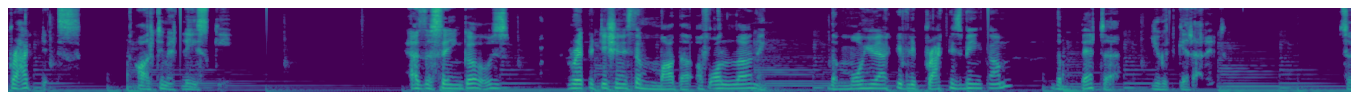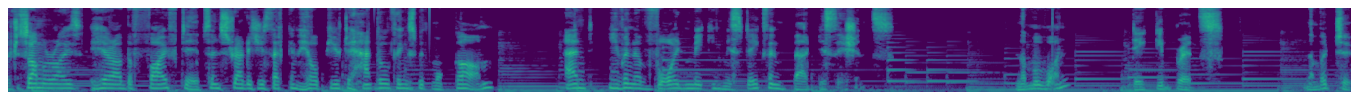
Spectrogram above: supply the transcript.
practice ultimately is key. As the saying goes, repetition is the mother of all learning. The more you actively practice being calm, the better you would get at it. So, to summarize, here are the five tips and strategies that can help you to handle things with more calm and even avoid making mistakes and bad decisions. Number one, take deep breaths. Number two,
